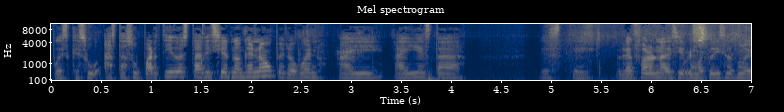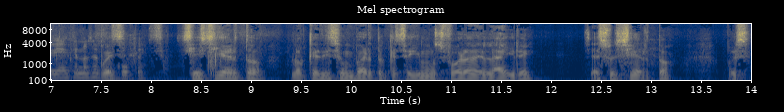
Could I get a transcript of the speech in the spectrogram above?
pues que su, hasta su partido está diciendo que no, pero bueno, ahí, ahí está. Este, le fueron a decir, Pues- como tú dices muy bien, que no se Pues preocupe. sí es cierto lo que dice Humberto, que seguimos fuera del aire. Eso es cierto. Pues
